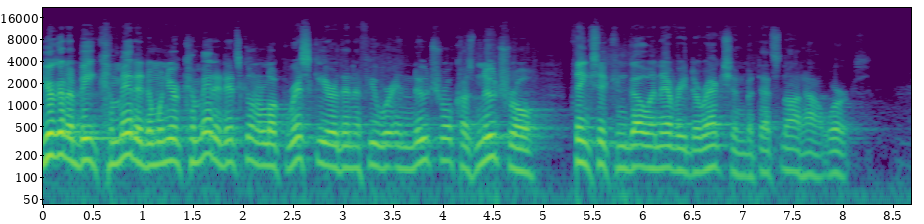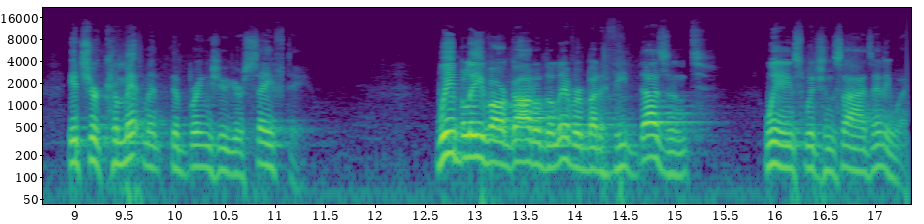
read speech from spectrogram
you're going to be committed, and when you're committed, it's going to look riskier than if you were in neutral, because neutral thinks it can go in every direction, but that's not how it works. It's your commitment that brings you your safety. We believe our God will deliver, but if He doesn't, we ain't switching sides anyway.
